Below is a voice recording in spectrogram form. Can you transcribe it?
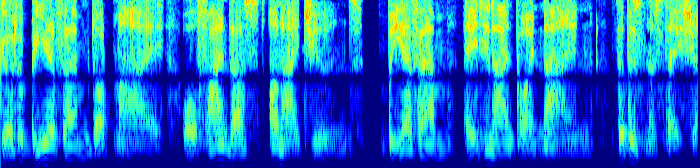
go to bfm.my or find us on iTunes. BFM 89.9, the business station.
